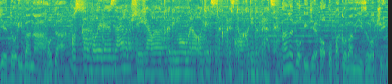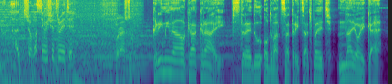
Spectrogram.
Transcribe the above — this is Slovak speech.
Je to iba náhoda? Oscar bol jeden z najlepších, ale odkedy mu umrel otec, tak prestal chodiť do práce. Alebo ide o opakovaný zločin? A čo vlastne vyšetrujete? Vraždu. Kriminálka Kraj. V stredu o 20.35 na Jojke.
